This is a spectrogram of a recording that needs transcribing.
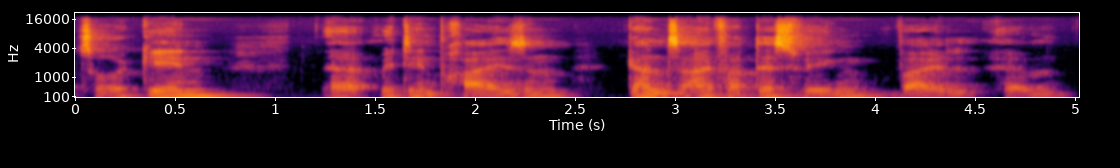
zurückgehen mit den Preisen. Ganz einfach deswegen, weil ähm,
